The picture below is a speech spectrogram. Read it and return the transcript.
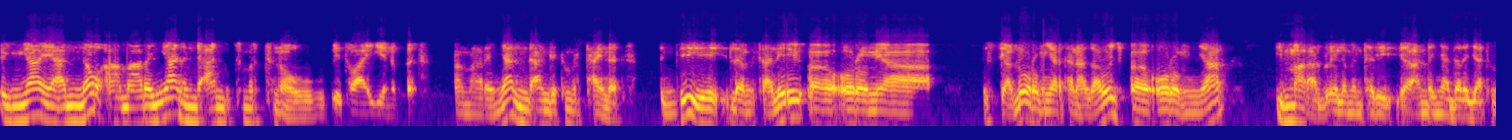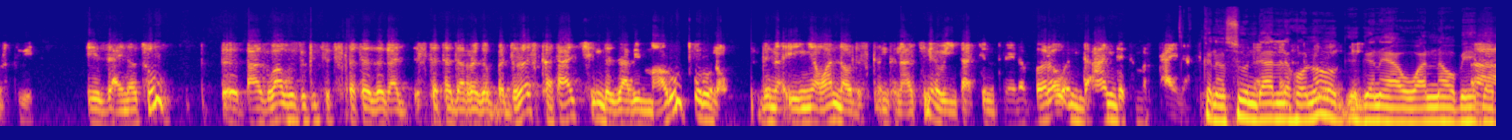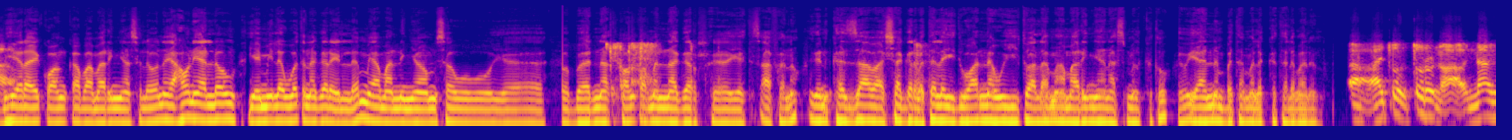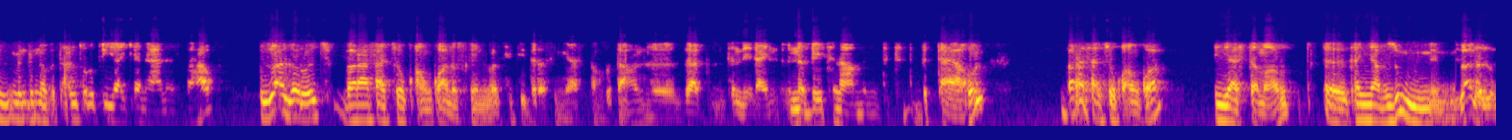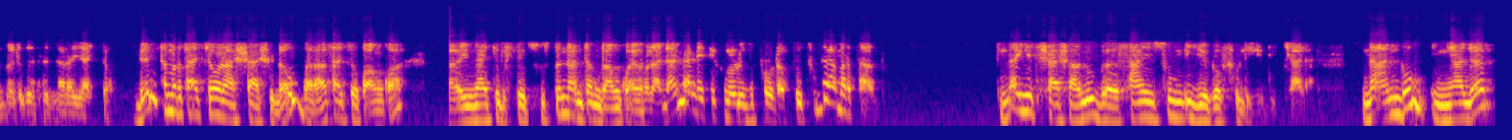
እኛ ያልነው አማርኛን እንደ አንድ ትምህርት ነው የተወያየንበት። አማርኛን እንደ አንድ የትምህርት አይነት እንጂ ለምሳሌ ኦሮሚያ ውስጥ ያሉ ኦሮምኛ ተናጋሪዎች በኦሮምኛ ይማራሉ elementary አንደኛ ደረጃ ትምህርት ቤት የዚህ አይነቱ በአግባቡ ዝግጅት እስከተደረገበት ድረስ ከታች እንደዛ ቢማሩ ጥሩ ነው። ግን የኛ ዋናው discuss እንትናችን የውይይታችን እንትን የነበረው እንደ አንድ ትምህርት አይነት ግን እሱ እንዳለ ሆኖ ግን ያው ዋናው በብሔራዊ ቋንቋ በአማርኛ ስለሆነ አሁን ያለውም የሚለወጥ ነገር የለም። ያ ማንኛውም ሰው በእናት ቋንቋ መናገር የተጻፈ ነው። ግን ከዛ ባሻገር በተለይ ዋና ውይይቱ ዓላማ አማርኛን አስመልክቶ ያንን በተመለከተ ለማለት ነው። ጥሩ ነው እና ምንድነው በጣም ጥሩ ጥያቄ ነው ያነሳኸው። ብዙ ሀገሮች በራሳቸው ቋንቋ ነው እስከ ዩኒቨርሲቲ ድረስ የሚያስተምሩት። አሁን እነ ቬትናምን ብታይ አሁን በራሳቸው ቋንቋ እያስተማሩት ከኛ ብዙም አይደሉም በእድገት ደረጃቸው፣ ግን ትምህርታቸውን አሻሽለው በራሳቸው ቋንቋ ዩናይትድ ስቴትስ ውስጥ እናንተም ቋንቋ ይሆናል። አንዳንድ የቴክኖሎጂ product ኦች ሁሉ ያመርታሉ እና እየተሻሻሉ በሳይንሱም እየገፉ ሊሄድ ይቻላል። እና አንዱም እኛ ሀገር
